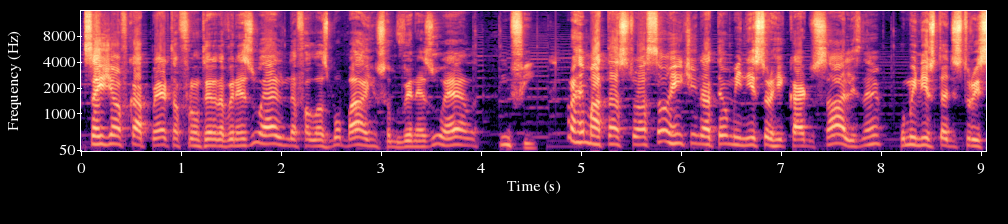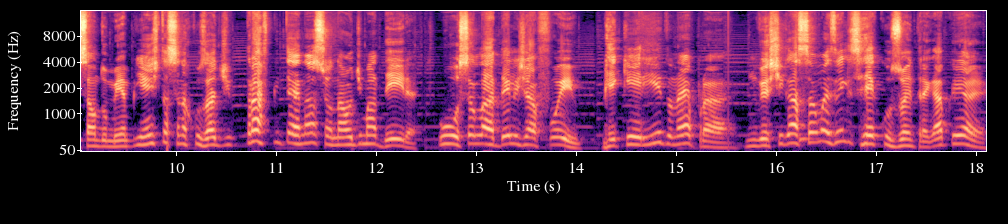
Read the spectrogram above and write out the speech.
Essa região fica perto da fronteira da Venezuela, ainda falou as bobagens sobre Venezuela, enfim. Para arrematar a situação, a gente ainda tem o ministro Ricardo Salles, né? O ministro da Destruição do Meio Ambiente está sendo acusado de tráfico internacional de madeira. O celular dele já foi requerido, né, para investigação, mas ele se recusou a entregar porque é,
